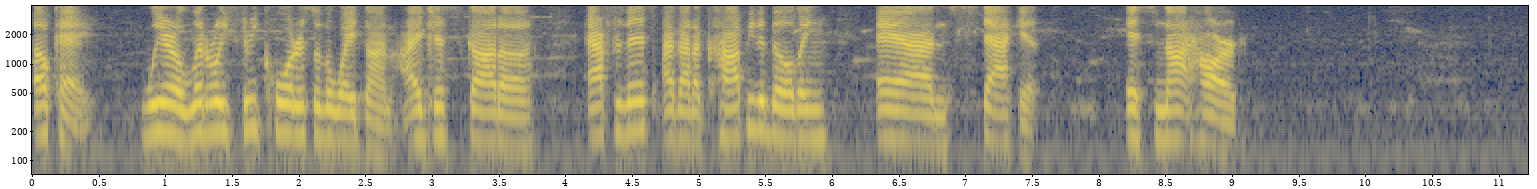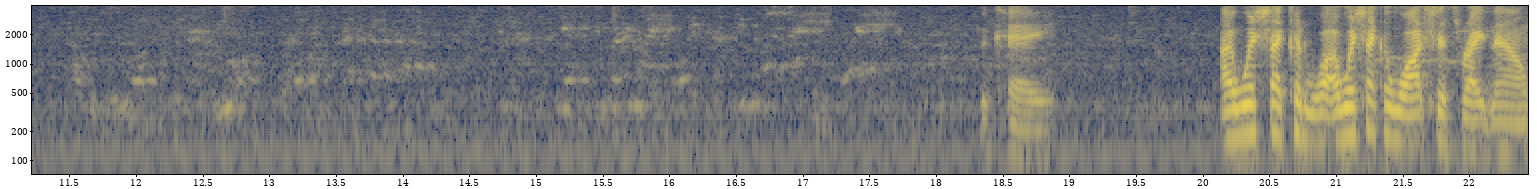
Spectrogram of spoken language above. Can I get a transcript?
Okay, we are literally three quarters of the way done. I just gotta, after this, I gotta copy the building and stack it. It's not hard. Okay. I wish I could. I wish I could watch this right now.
